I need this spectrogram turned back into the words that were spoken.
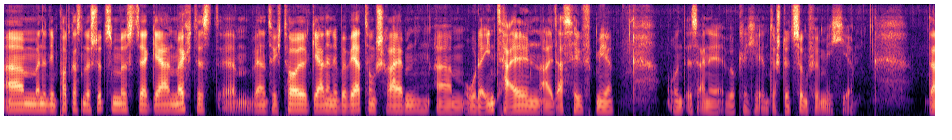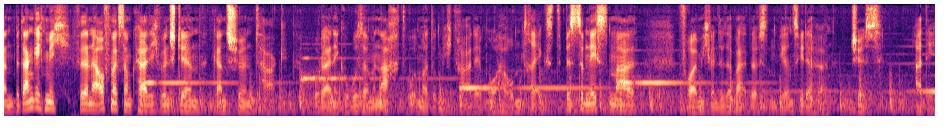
Ähm, wenn du den Podcast unterstützen müsstest, gern möchtest, ähm, wäre natürlich toll. Gerne eine Bewertung schreiben ähm, oder ihn teilen. All das hilft mir und ist eine wirkliche Unterstützung für mich hier. Dann bedanke ich mich für deine Aufmerksamkeit. Ich wünsche dir einen ganz schönen Tag oder eine geruhsame Nacht, wo immer du mich gerade im Ohr herumträgst. Bis zum nächsten Mal. Ich freue mich, wenn du dabei bist und wir uns wieder hören. Tschüss. Ade.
